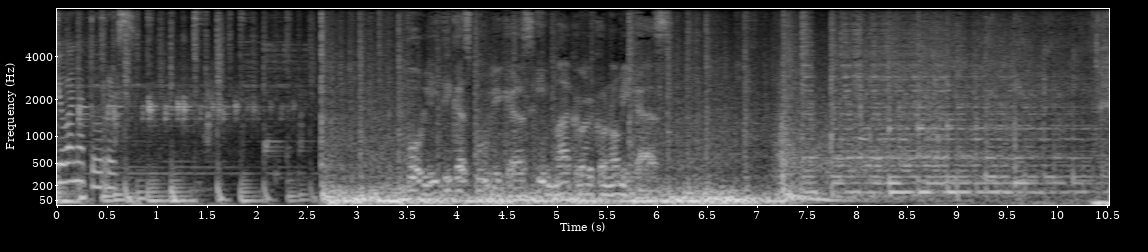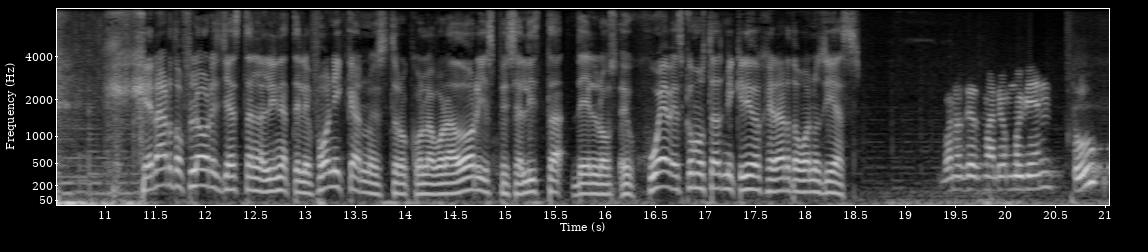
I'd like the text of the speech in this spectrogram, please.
Giovanna Torres. Políticas públicas y macroeconómicas. Gerardo Flores ya está en la línea telefónica, nuestro colaborador y especialista de los eh, jueves. ¿Cómo estás, mi querido Gerardo? Buenos días. Buenos días, Mario. Muy bien. ¿Tú?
